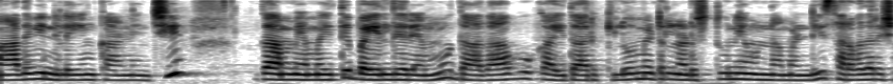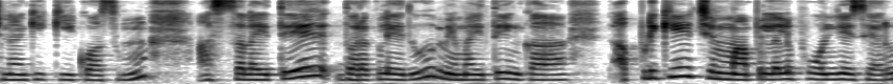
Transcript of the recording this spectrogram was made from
మాధవి నిలయం కాడ నుంచి ఇంకా మేమైతే బయలుదేరాము. దాదాపు ఒక ఐదు ఆరు కిలోమీటర్లు నడుస్తూనే ఉన్నామండి. సర్వదర్శనానికి కీ కోసం అస్సలైతే దొరకలేదు. మేమైతే ఇంకా అప్పటికి మా పిల్లలు ఫోన్ చేశారు.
